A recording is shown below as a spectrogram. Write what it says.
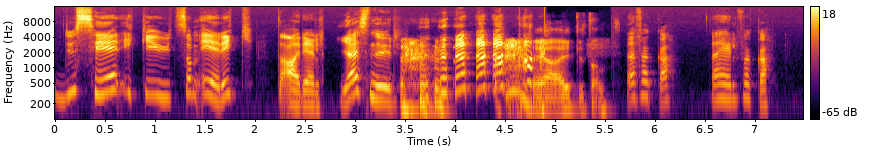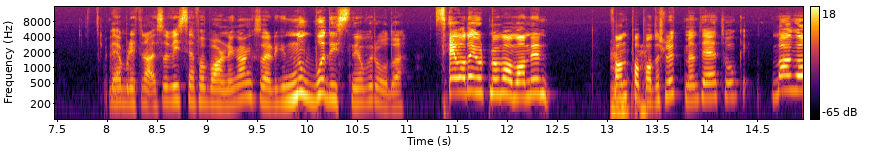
du ser ikke ut som Erik til Ariel. Jeg snur. ja, ikke sant. Det er fucka. Det er helt fucka. Vi har blitt Så hvis jeg får barn en gang, så er det ikke noe Disney overhodet. Se hva det har gjort med mammaen din! Fant pappa til slutt, men det tok mange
